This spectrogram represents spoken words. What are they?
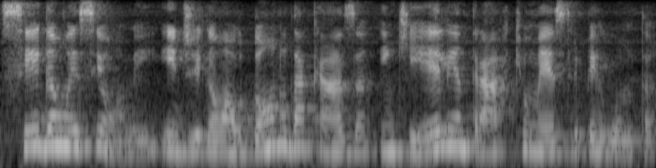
Sigam esse homem e digam ao dono da casa em que ele entrar que o mestre pergunta:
